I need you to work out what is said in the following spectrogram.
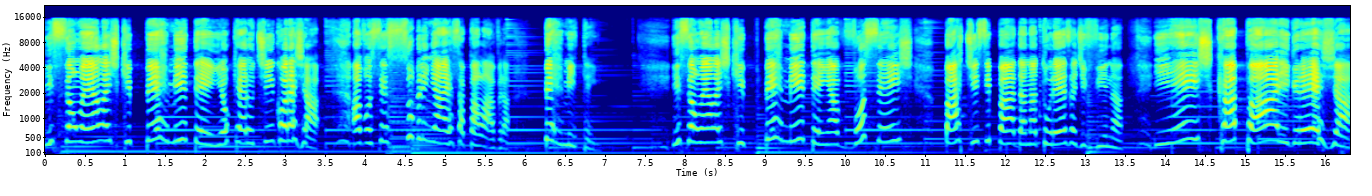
E são elas que permitem, e eu quero te encorajar a você sublinhar essa palavra: permitem. E são elas que permitem a vocês participar da natureza divina e escapar, igreja,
